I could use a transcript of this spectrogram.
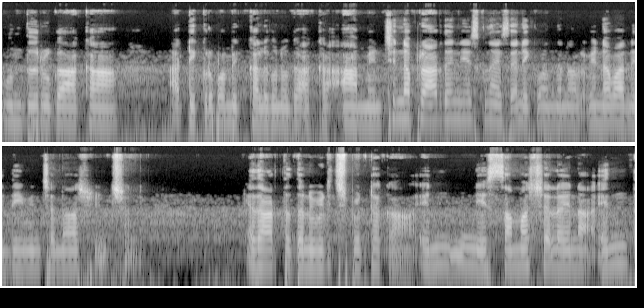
ఉందురుగాక అట్టి కృప మీకు కలుగునుగాక ఆమె చిన్న ప్రార్థన చేసుకున్న సైనిక వందనాలు విన్నవారిని దీవించండి ఆశించండి యథార్థతను విడిచిపెట్టక ఎన్ని సమస్యలైనా ఎంత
